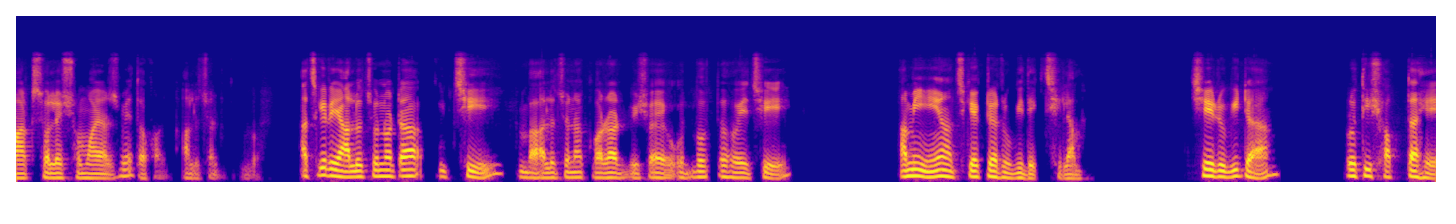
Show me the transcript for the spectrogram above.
মার্কসলের সময় আসবে তখন আলোচনা করব। আজকের এই আলোচনাটা করছি বা আলোচনা করার বিষয়ে উদ্বুদ্ধ হয়েছি, আমি আজকে একটা রুগী দেখছিলাম। সেই রুগীটা প্রতি সপ্তাহে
